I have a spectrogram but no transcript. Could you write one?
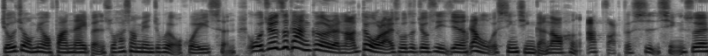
久久没有翻那一本书，它上面就会有灰尘。我觉得这看个人啦，对我来说，这就是一件让我心情。感到很阿杂的事情，所以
